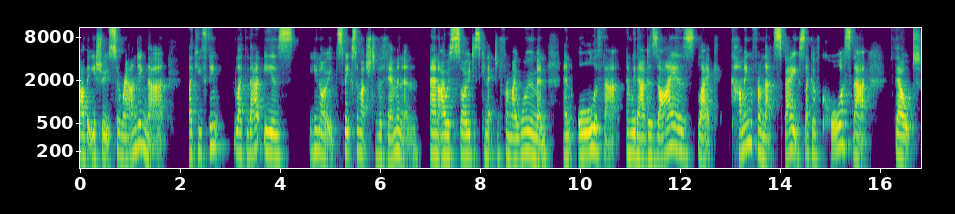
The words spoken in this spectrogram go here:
other issues surrounding that, like you think like that is, you know, it speaks so much to the feminine. And I was so disconnected from my womb and and all of that. And with our desires like coming from that space, like of course that felt,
